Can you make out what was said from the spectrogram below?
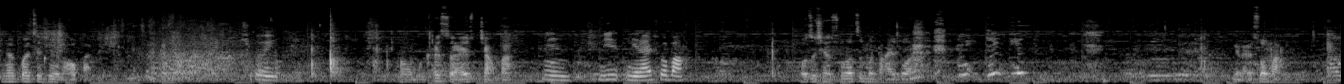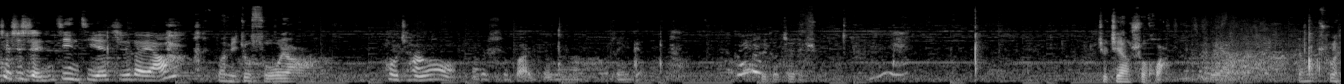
应该怪这些老板。对。好，我们开始来讲吧。嗯，你你来说吧。我之前说了这么大一段，你来说嘛。这是人尽皆知的呀。那你就说呀。好长哦，那个试管真的。深一点，对到这里去。就这样说话。对呀。然后出来。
